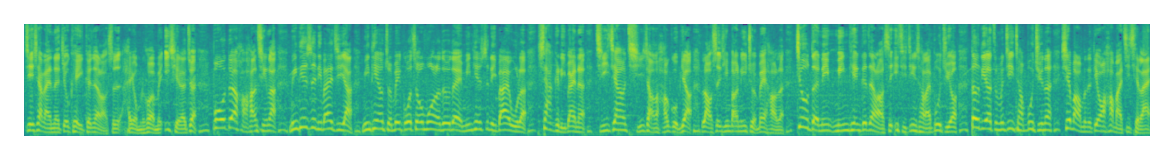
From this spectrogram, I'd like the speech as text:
接下来呢就可以跟着老师还有我们的伙伴们一起来赚波段好行情了。明天是礼拜几啊？明天要准备过周末了，对不对？明天是礼拜五了，下个礼拜呢即将要起涨的好股票，老师已经帮你准备好了，就等您明天跟着老师一起进场来布局哦。到底要怎么进场布局呢？先把我们的电话号码记起来：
